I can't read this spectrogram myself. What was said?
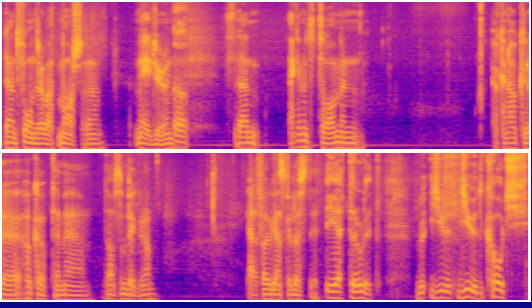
den 200 watt Marshall, majoren. Ja. Så den, den kan du inte ta, men jag kan hooka, hooka upp det med de som bygger dem. I alla fall ganska lustigt. Jätteroligt. Ljud, ljudcoach,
